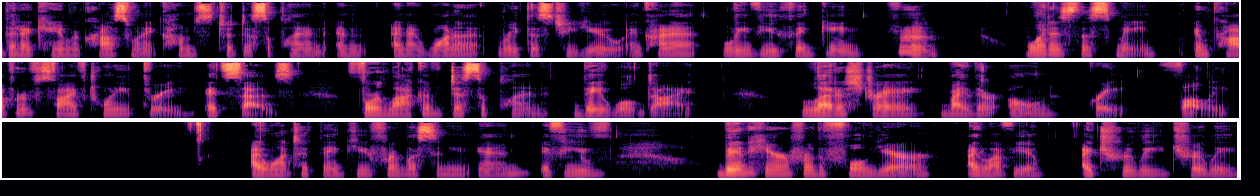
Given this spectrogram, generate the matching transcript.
that I came across when it comes to discipline, and, and I want to read this to you and kind of leave you thinking, hmm, what does this mean? In Proverbs 5:23, it says, "For lack of discipline, they will die." Led astray by their own great folly. I want to thank you for listening in. If you've been here for the full year, I love you. I truly, truly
